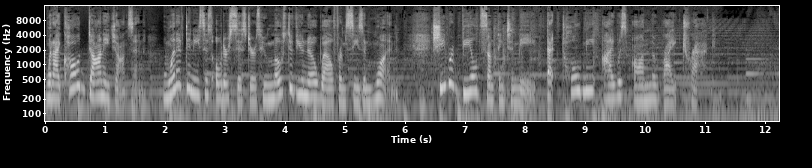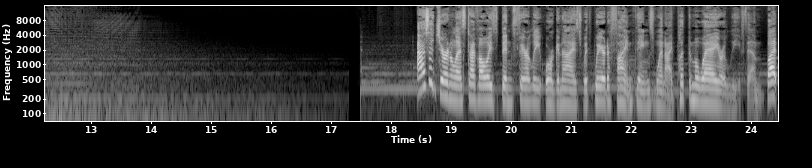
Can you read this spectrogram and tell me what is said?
When I called Donnie Johnson, one of Denise's older sisters, who most of you know well from season one, she revealed something to me that told me I was on the right track. As a journalist, I've always been fairly organized with where to find things when I put them away or leave them. But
